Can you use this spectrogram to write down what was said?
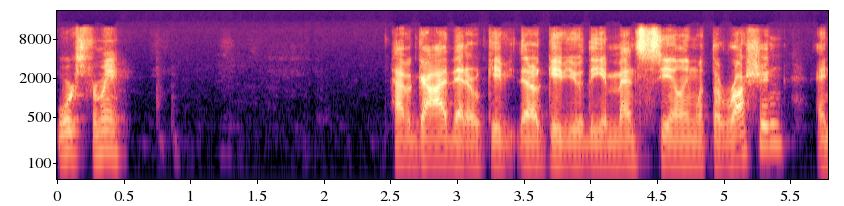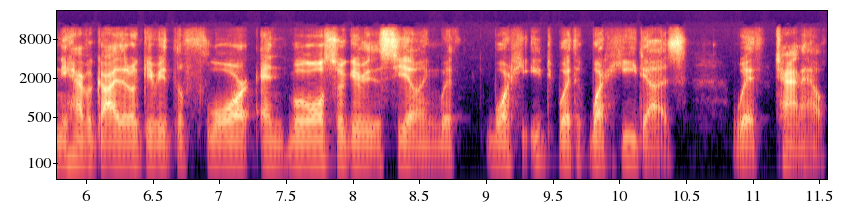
Works for me. Have a guy that'll give you that'll give you the immense ceiling with the rushing, and you have a guy that'll give you the floor and will also give you the ceiling with what he with what he does with Tannehill.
